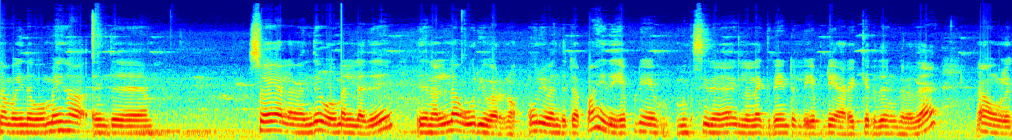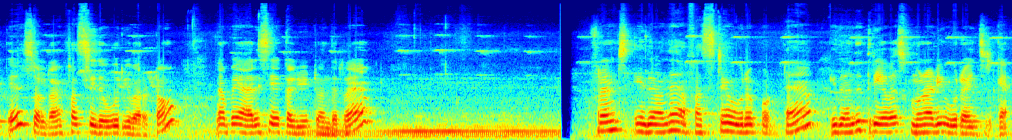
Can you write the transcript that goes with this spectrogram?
நம்ம இந்த ஒமேகா இந்த சோயாவில் வந்து நல்லது. இது நல்லா ஊறி வரணும். ஊறி வந்துட்டப்ப இது எப்படி மிக்சியில் இல்லைன்னா கிரைண்டரில் எப்படி அரைக்கிறதுங்கிறத நான் உங்களுக்கு சொல்கிறேன் ஃபஸ்ட் இது ஊறி வரட்டும். நான் போய் அரிசியை கழுவிட்டு வந்துடுறேன். ஃப்ரெண்ட்ஸ் இது வந்து நான் ஃபஸ்ட்டே ஊற போட்டேன். இது வந்து த்ரீ ஹவர்ஸ்க்கு முன்னாடி ஊற வச்சுருக்கேன்.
